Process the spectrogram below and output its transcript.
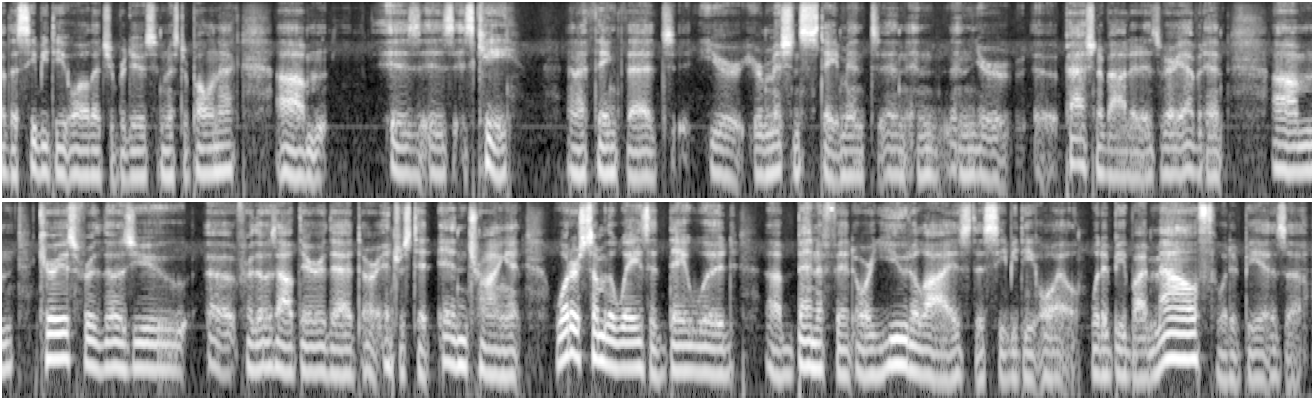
of the CBD oil that you produce, in Mr. Polyniak, um, is is is key and I think that your your mission statement and and, and your uh, passion about it is very evident. Um, curious for those you uh, for those out there that are interested in trying it, what are some of the ways that they would uh, benefit or utilize the CBD oil? Would it be by mouth? Would it be as a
